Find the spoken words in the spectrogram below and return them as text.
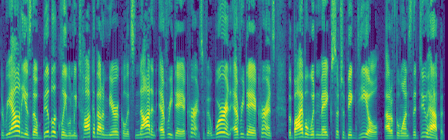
The reality is, though, biblically, when we talk about a miracle, it's not an everyday occurrence. If it were an everyday occurrence, the Bible wouldn't make such a big deal out of the ones that do happen.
